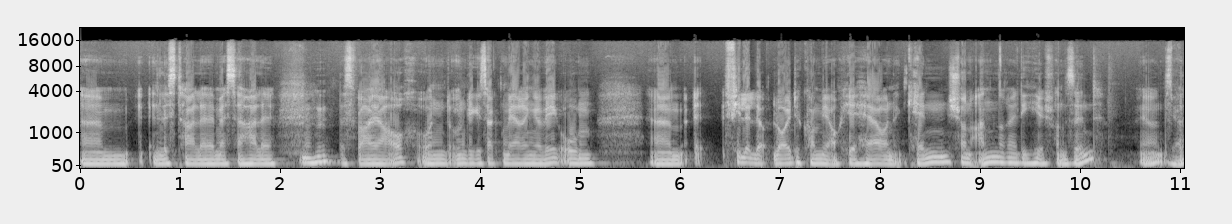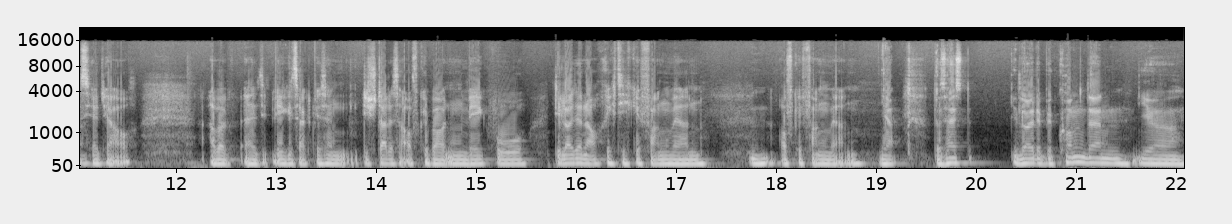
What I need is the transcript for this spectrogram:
ähm, in Listhalle, Messehalle, mhm. das war ja auch, und, und wie gesagt, Mehringer Weg oben. Ähm, viele Le Leute kommen ja auch hierher und kennen schon andere, die hier schon sind. Ja, das ja. passiert ja auch. Aber äh, wie gesagt, wir sind, die Stadt ist aufgebaut in einem Weg, wo die Leute dann auch richtig gefangen werden, mhm. aufgefangen werden. Ja, das heißt, die Leute bekommen dann ihr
